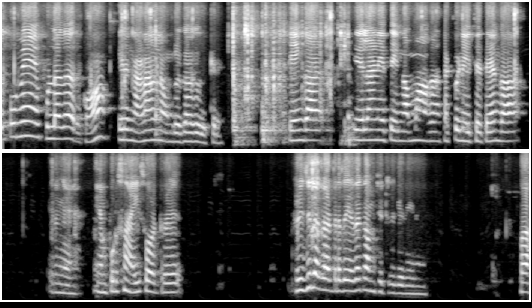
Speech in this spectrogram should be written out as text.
எப்பவுமே ஃபுல்லா தான் இருக்கும். இருங்க ஆனாலும் நான் உங்களுக்காக வைக்கிறேன். தேங்காய் இதெல்லாம் நேத்து எங்க அம்மா கட் பண்ணி வச்ச தேங்காய். இருங்க என் புருஷன் ஐஸ் வாட்டரு ஃப்ரிட்ஜ்ல காட்டுறது எதை காமிச்சிட்டு இருக்கீங்க நீங்க வா.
